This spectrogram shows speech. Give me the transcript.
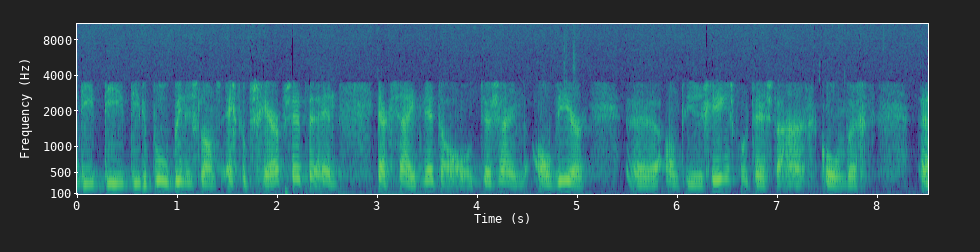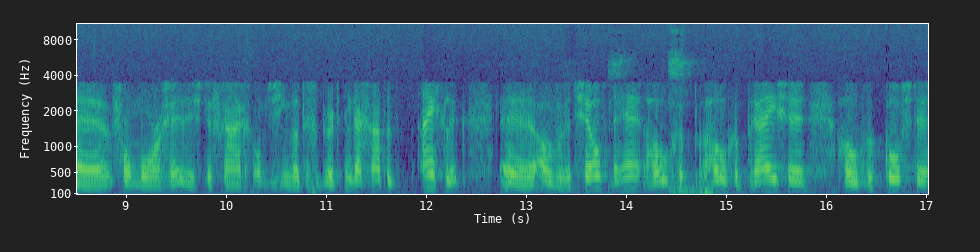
die, die, die de boel binnenlands echt op scherp zetten. En ja, ik zei het net al, er zijn alweer uh, anti-regeringsprotesten aangekondigd uh, voor morgen. Dus de vraag om te zien wat er gebeurt. En daar gaat het eigenlijk uh, over hetzelfde. Hè? Hoge, hoge prijzen, hoge kosten.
